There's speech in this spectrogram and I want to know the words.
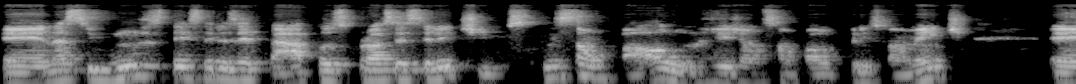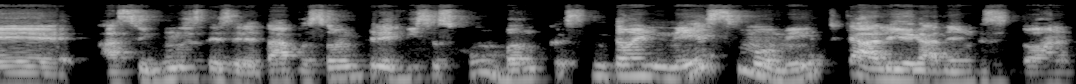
é, nas segundas e terceiras etapas dos processos seletivos. Em São Paulo, na região de São Paulo principalmente, é, as segundas e terceiras etapas são entrevistas com bancas. Então é nesse momento que a liga acadêmica se torna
